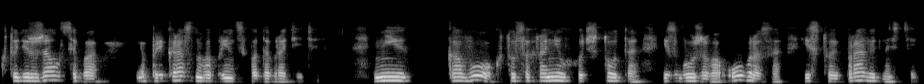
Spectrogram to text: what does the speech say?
кто держался бы прекрасного принципа добродетели. Никого, кто сохранил хоть что-то из Божьего образа, из той праведности,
